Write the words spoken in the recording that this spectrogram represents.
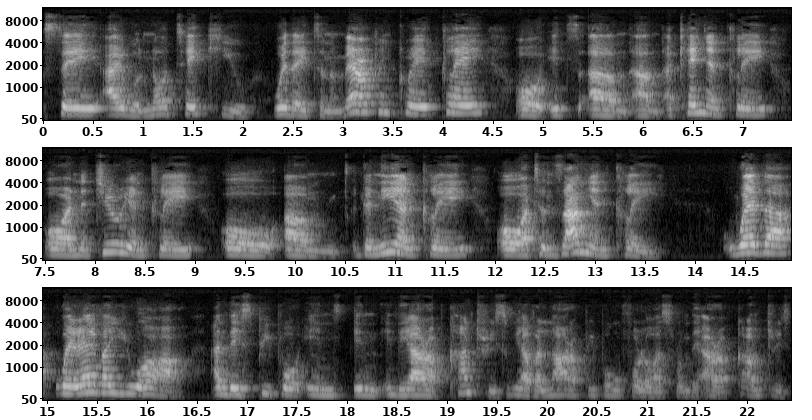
say, I will not take you, whether it's an American clay or it's um, um, a Kenyan clay or a Nigerian clay or um, Ghanaian clay or Tanzanian clay. Whether, wherever you are, and there's people in, in, in the Arab countries. We have a lot of people who follow us from the Arab countries.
